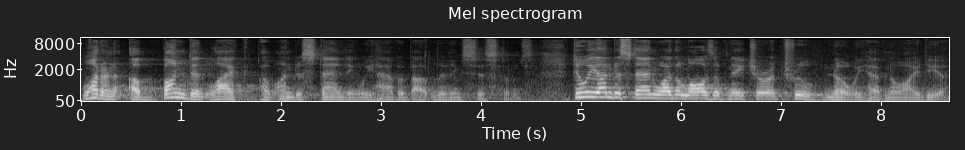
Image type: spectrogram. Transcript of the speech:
What an abundant lack of understanding we have about living systems. Do we understand why the laws of nature are true? No, we have no idea.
